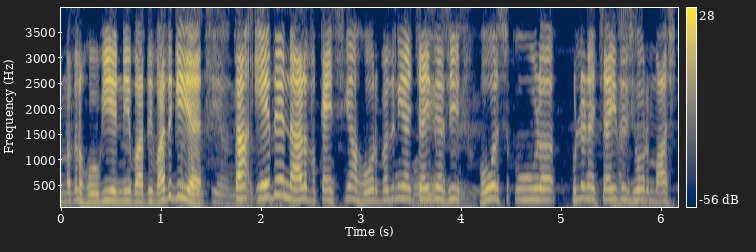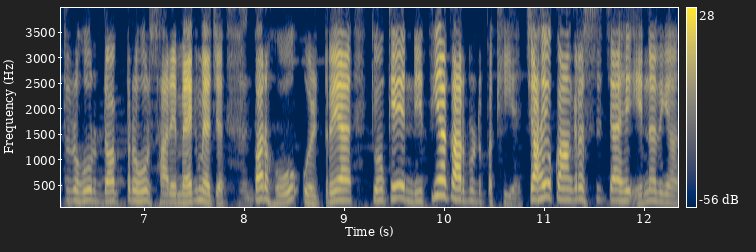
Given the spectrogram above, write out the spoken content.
ਮਤਲਬ ਹੋ ਗਈ ਇੰਨੀ ਆਬਾਦੀ ਵੱਧ ਗਈ ਹੈ ਤਾਂ ਇਹਦੇ ਨਾਲ ਵੈਕੈਂਸੀਆਂ ਹੋਰ ਵਧਣੀਆਂ ਚਾਹੀਦੀਆਂ ਸੀ ਹੋਰ ਸਕੂਲ ਖੁੱਲਣੇ ਚਾਹੀਦੇ ਸੀ ਹੋਰ ਮਾਸਟਰ ਹੋਰ ਡਾਕਟਰ ਹੋਰ ਸਾਰੇ ਮਹਿਕਮਿਆਂ 'ਚ। ਪਰ ਹੋ ਉਲਟ ਰਿਹਾ ਕਿਉਂਕਿ ਇਹ ਨੀਤੀਆਂ ਕਾਰਪੋਰੇਟ ਪੱਖੀ ਹੈ ਚਾਹੇ ਉਹ ਕਾਂਗਰਸ ਚਾਹੇ ਇਹਨਾਂ ਦੀਆਂ।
